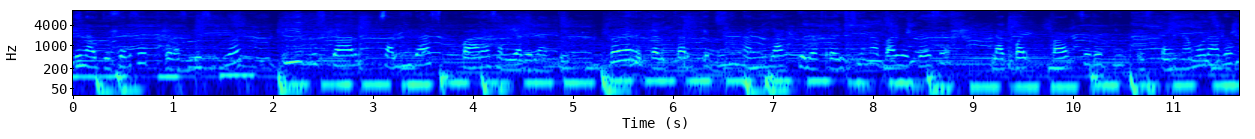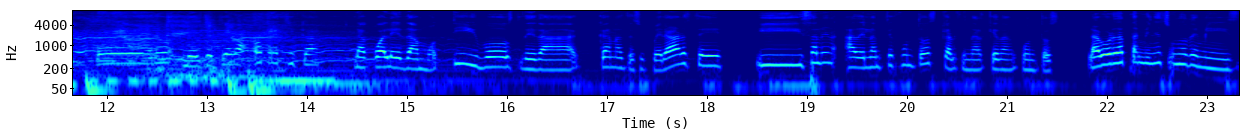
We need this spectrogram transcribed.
enaltecerse, por así decirlo, y buscar salidas para salir adelante. Cabe recalcar que tiene una amiga que lo traiciona varias veces, la cual Park está enamorado, pero luego llega otra chica la cual le da motivos, le da ganas de superarse y salen adelante juntos que al final quedan juntos. La verdad también es uno de mis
